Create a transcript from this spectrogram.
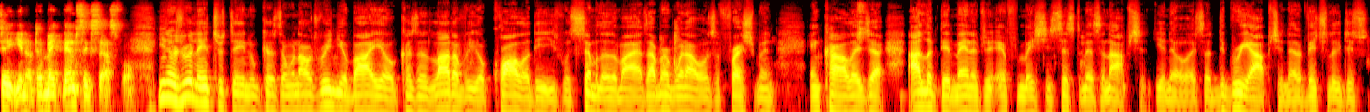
to you know to make them successful. You know, it's really interesting because when I was reading your bio, because a lot of your qualities were similar to mine. I remember when I was a freshman in college, I, I, looked at management information system as an option. You know, as a degree option that eventually just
